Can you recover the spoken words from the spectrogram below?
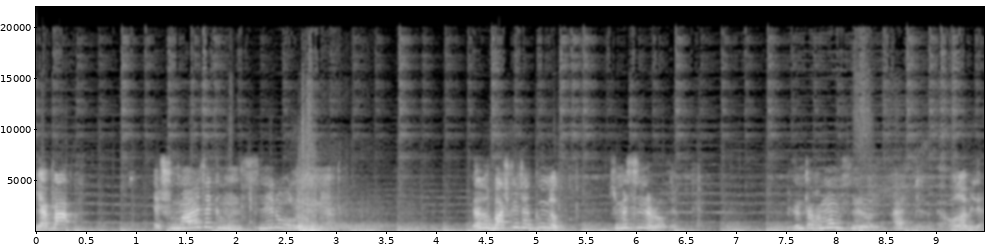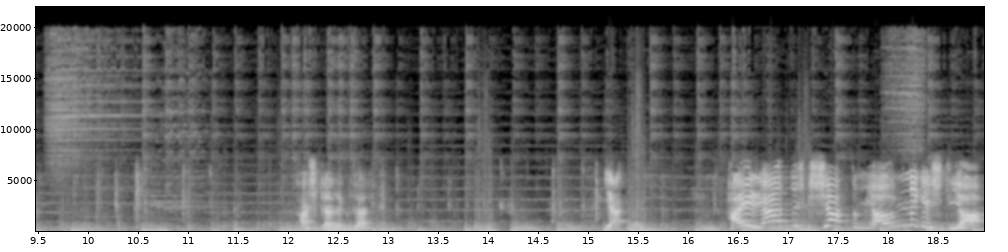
Ya bak. Ya şu mavi takımın sinir oluyorum ya. Ya başka takım yok. Kime sinir olacak? Bizim takıma mı sinir olacak? Evet olabilir. Taş geldi güzel. Ya Hayır ya yanlış kişi attım ya. Önüne geçti ya.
